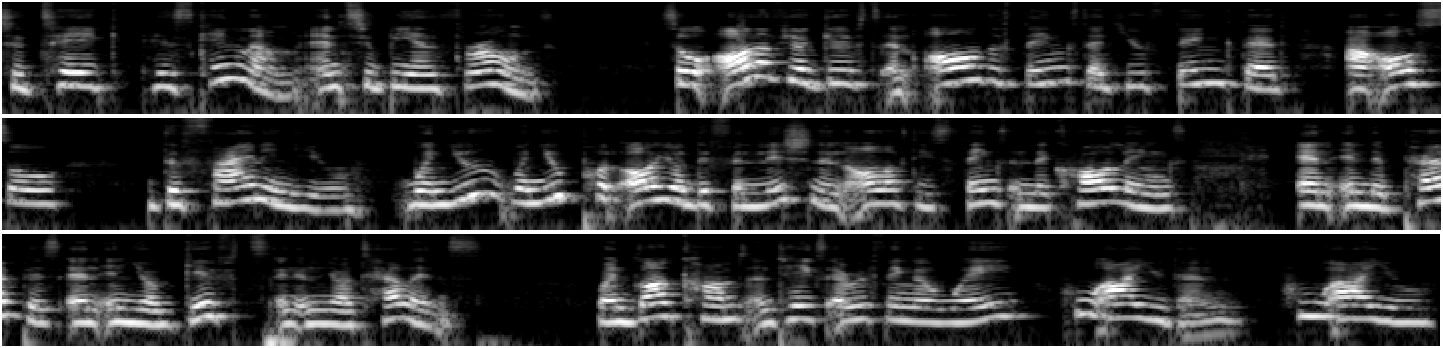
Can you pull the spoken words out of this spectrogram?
to take his kingdom and to be enthroned. So all of your gifts and all the things that you think that are also defining you when you when you put all your definition and all of these things in the callings and in the purpose and in your gifts and in your talents when god comes and takes everything away who are you then who are you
